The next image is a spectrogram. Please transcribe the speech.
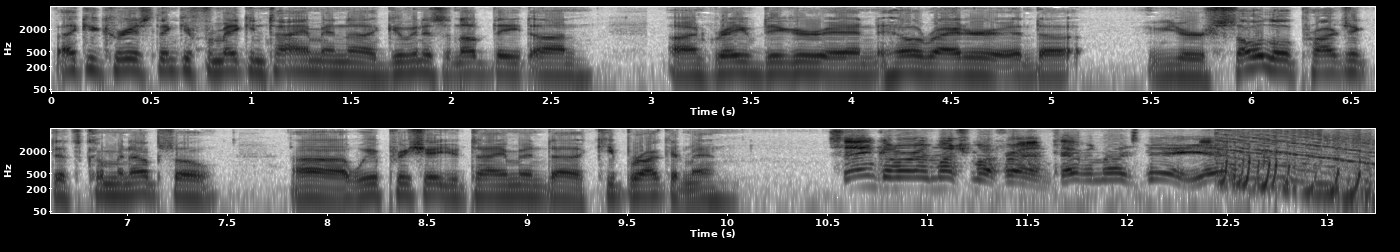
Thank you, Chris. Thank you for making time and uh, giving us an update on on Gravedigger and Hellrider and uh, your solo project that's coming up. So uh, we appreciate your time and uh, keep rocking, man. Thank you very much, my friend. Have a nice day. Yeah.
